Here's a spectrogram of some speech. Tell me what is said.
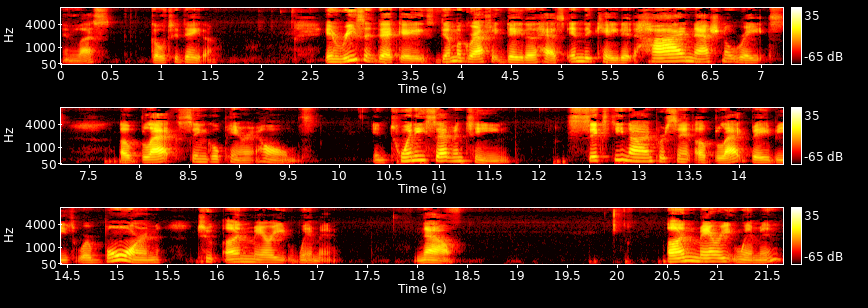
and let's go to data. In recent decades, demographic data has indicated high national rates of black single parent homes. In 2017, 69% of black babies were born to unmarried women. Now, unmarried women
